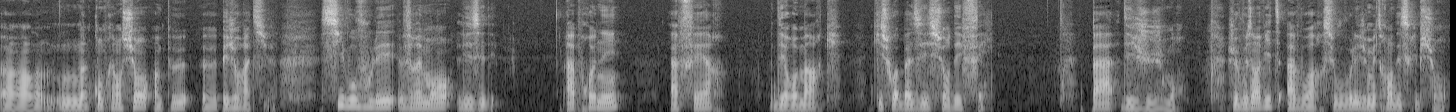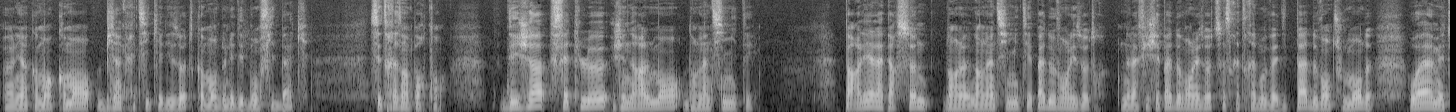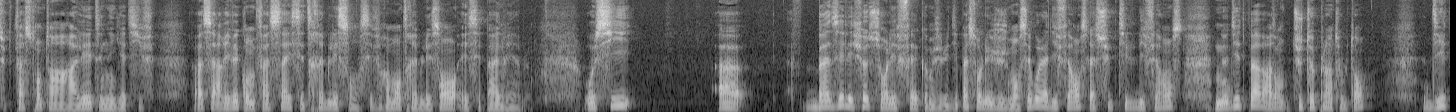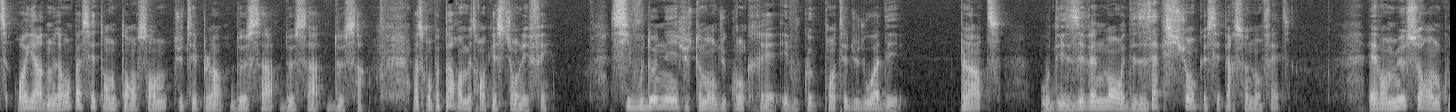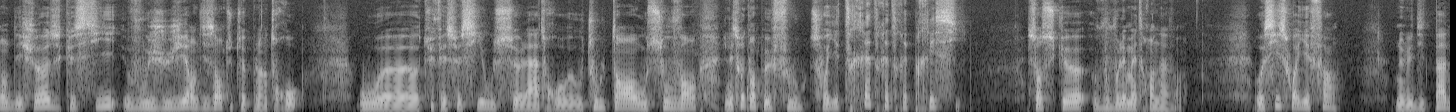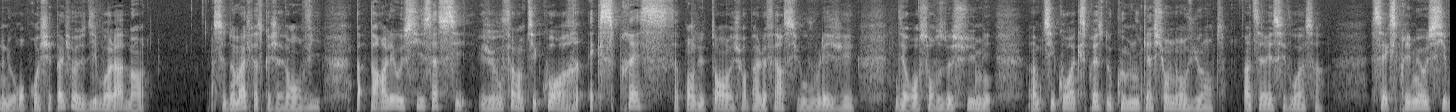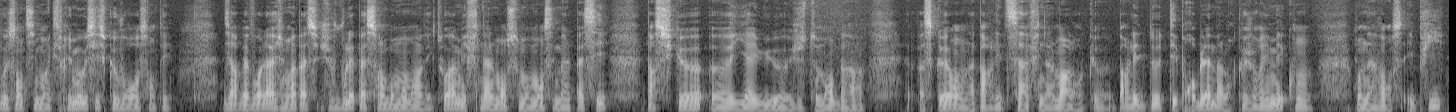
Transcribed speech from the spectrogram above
une compréhension un peu euh, péjorative. Si vous voulez vraiment les aider, apprenez à faire des remarques qui soient basées sur des faits, pas des jugements. Je vous invite à voir, si vous voulez, je mettrai en description un lien comment, comment bien critiquer les autres, comment donner des bons feedbacks. C'est très important. Déjà, faites-le généralement dans l'intimité. Parlez à la personne dans l'intimité, pas devant les autres. Ne l'affichez pas devant les autres, ce serait très mauvais. Dites pas devant tout le monde, ouais, mais tu passes ton temps à râler, t'es négatif. Ah, c'est arrivé qu'on me fasse ça et c'est très blessant, c'est vraiment très blessant et c'est pas agréable. Aussi, euh, basez les choses sur les faits, comme je l'ai dit, pas sur les jugements. C'est quoi la différence, la subtile différence? Ne dites pas, par exemple, tu te plains tout le temps. Dites, regarde, nous avons passé tant de temps ensemble, tu t'es plaint de ça, de ça, de ça. Parce qu'on peut pas remettre en question les faits. Si vous donnez justement du concret et vous pointez du doigt des plaintes ou des événements ou des actions que ces personnes ont faites, elles vont mieux se rendre compte des choses que si vous jugez en disant tu te plains trop, ou euh, tu fais ceci ou cela trop, ou tout le temps, ou souvent, les trucs un peu flous. Soyez très très très précis sur ce que vous voulez mettre en avant. Aussi, soyez fin. Ne lui dites pas, ne lui reprochez pas les choses. Dites voilà, ben, c'est dommage parce que j'avais envie. parler aussi, ça c'est. Je vais vous faire un petit cours express, ça prend du temps, je ne vais pas le faire si vous voulez, j'ai des ressources dessus, mais un petit cours express de communication non violente. Intéressez-vous à ça. C'est exprimer aussi vos sentiments, exprimer aussi ce que vous ressentez. Dire ben voilà, j'aimerais passer, je voulais passer un bon moment avec toi, mais finalement ce moment s'est mal passé parce que euh, il y a eu euh, justement ben parce qu'on a parlé de ça finalement alors que parler de tes problèmes alors que j'aurais aimé qu'on avance. Et puis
